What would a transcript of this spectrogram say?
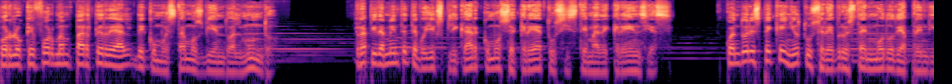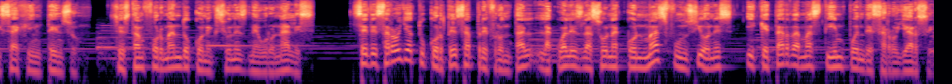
por lo que forman parte real de cómo estamos viendo al mundo. Rápidamente te voy a explicar cómo se crea tu sistema de creencias. Cuando eres pequeño, tu cerebro está en modo de aprendizaje intenso. Se están formando conexiones neuronales, se desarrolla tu corteza prefrontal, la cual es la zona con más funciones y que tarda más tiempo en desarrollarse.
